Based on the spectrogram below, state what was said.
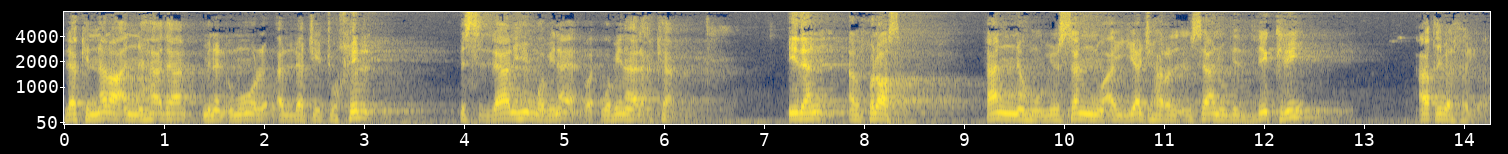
لكن نرى أن هذا من الأمور التي تخل باستدلالهم وبناء وبناء الأحكام. إذن الخلاصة أنه يسن أن يجهر الإنسان بالذكر عقب الفريضة.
